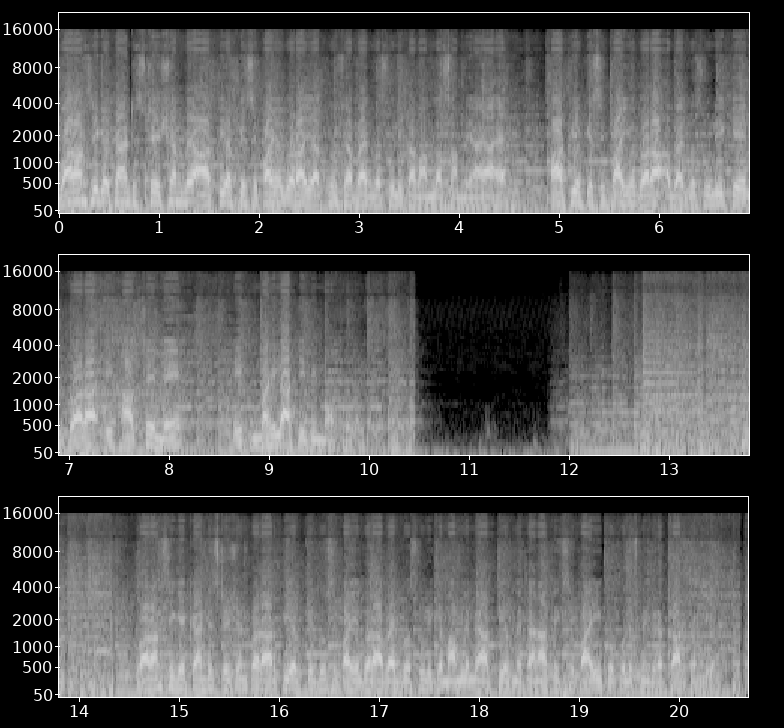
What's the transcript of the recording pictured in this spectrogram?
वाराणसी के कैंट स्टेशन में आरपीएफ के सिपाहियों द्वारा यात्रियों से अवैध वसूली का मामला सामने आया है। आरपीएफ के सिपाहियों द्वारा अवैध वसूली के द्वारा एक हादसे में एक महिला की भी मौत हो गई। वाराणसी के कैंट स्टेशन पर आरपीएफ के दो सिपाहियों द्वारा अवैध वसूली के मामले में आरपीएफ में तैनात एक सिपाही को पुलिस ने गिरफ़्तार कर लिया है।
